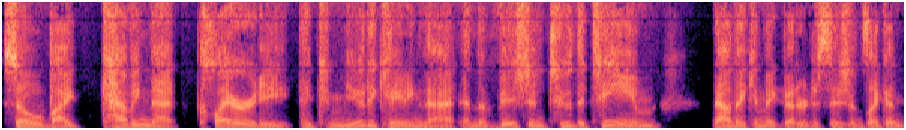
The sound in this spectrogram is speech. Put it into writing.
So by having that clarity and communicating that and the vision to the team, now they can make better decisions. Like a,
